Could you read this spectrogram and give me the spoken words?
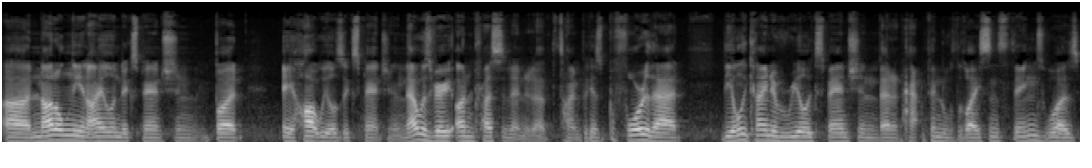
uh, not only an island expansion, but a Hot Wheels expansion. And that was very unprecedented at the time because before that, the only kind of real expansion that had happened with licensed things was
